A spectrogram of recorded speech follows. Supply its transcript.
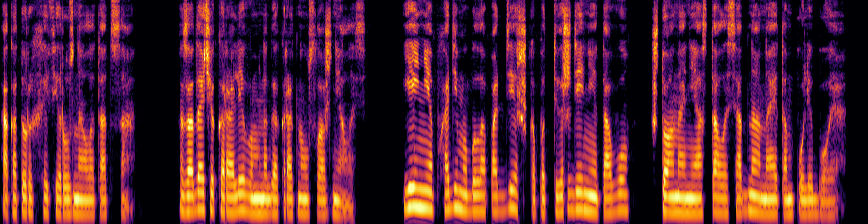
о которых Хефер узнал от отца — Задача королевы многократно усложнялась. Ей необходима была поддержка, подтверждение того, что она не осталась одна на этом поле боя.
